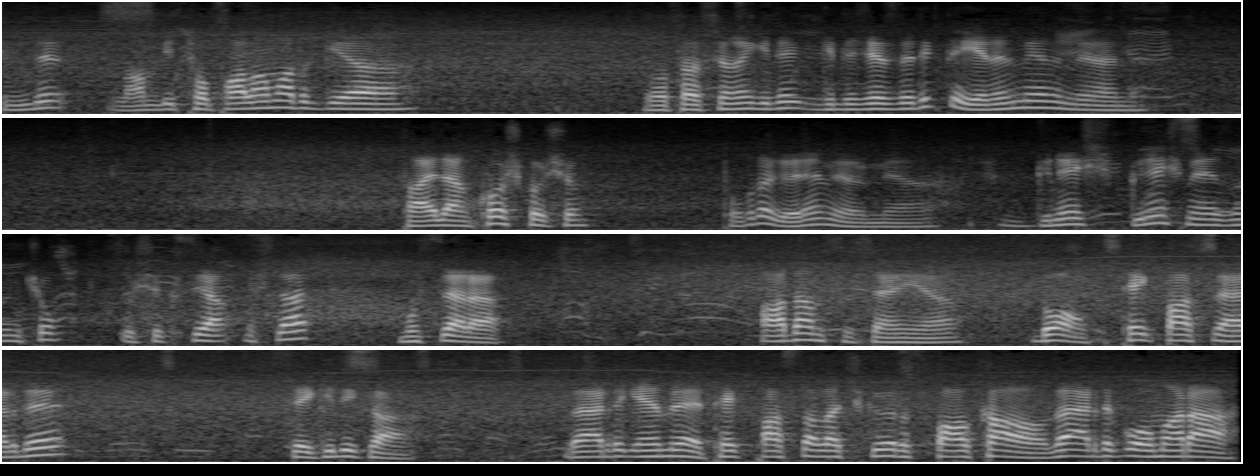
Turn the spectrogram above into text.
Şimdi lan bir top alamadık ya. Rotasyona gide gideceğiz dedik de yenilmeyelim yani. Taylan koş koşum. Topu da göremiyorum ya. Güneş güneş mezunu çok ışıksı yapmışlar. Muslera. Adamsın sen ya. Donk tek pas verdi. Sekidika. Verdik Emre. Tek paslarla çıkıyoruz. Falcao. Verdik Omar'a.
